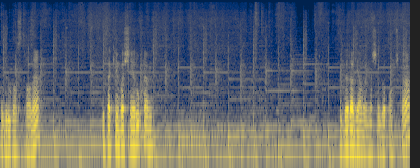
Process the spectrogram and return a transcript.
w drugą stronę. I takim właśnie ruchem wyrabiamy naszego pączka.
